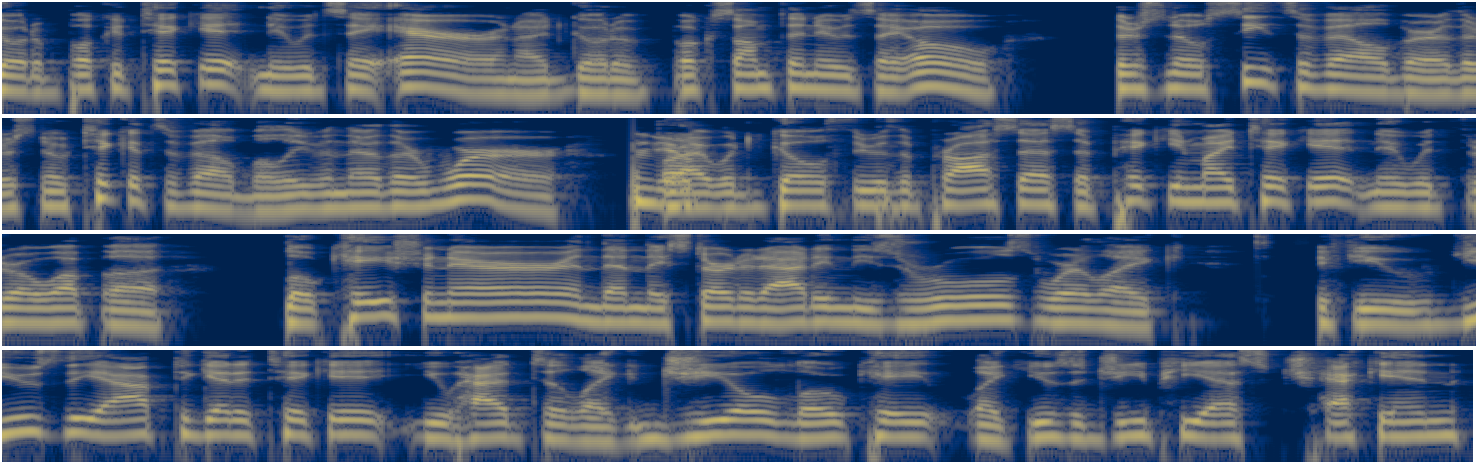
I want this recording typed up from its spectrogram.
go to book a ticket and it would say error. And I'd go to book something, it would say, oh, there's no seats available, or there's no tickets available, even though there were. Or I would go through the process of picking my ticket and it would throw up a location error. And then they started adding these rules where, like, if you use the app to get a ticket, you had to like geolocate, like use a GPS check in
